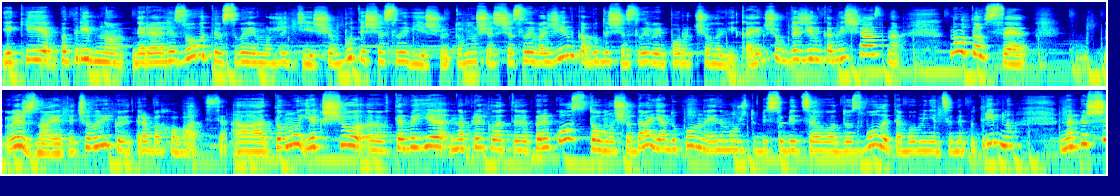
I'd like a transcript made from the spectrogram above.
які потрібно реалізовувати у своєму житті, щоб бути щасливішою. Тому що щаслива жінка буде щасливий поруч чоловіка. А якщо буде жінка нещасна, ну то все. Ви ж знаєте, чоловікові треба ховатися. А тому, якщо е, в тебе є, наприклад, е, перекос в тому, що да, я духовна, я не можу тобі собі цього дозволити, або мені це не потрібно. Напиши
